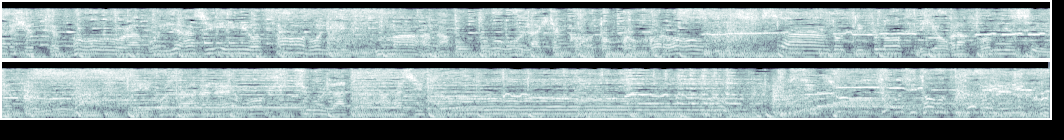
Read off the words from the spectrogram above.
Έρχεται μπούρα, βουλιάζει η οθόνη Μάνα μπουμπούλα και κότο προχωρώ Σαν το τυφλό γεωγραφώ μια συνεφούλα. Τίποτα δεν έχω κι ούλα τα ζητώ. Ζητώ, το ζητώ το ελληνικό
